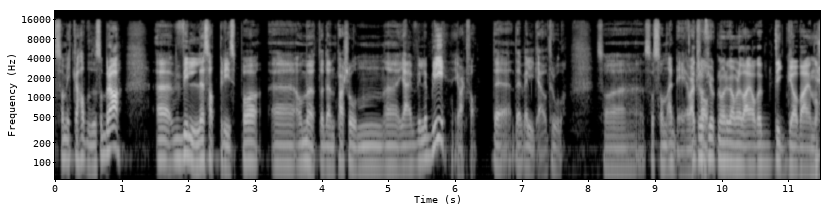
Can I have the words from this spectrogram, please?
som ikke hadde det så bra, eh, ville satt pris på eh, å møte den personen eh, jeg ville bli, i hvert fall. Det, det velger jeg å tro, da. Så, eh, så sånn er det, i Jeg tror 14 år gamle deg hadde digga deg nå.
